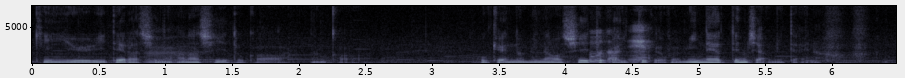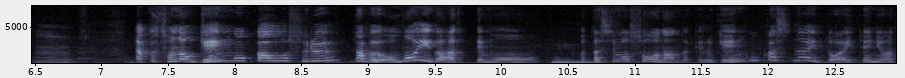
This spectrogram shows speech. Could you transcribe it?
金融リテラシーの話とか、なんか保険の見直しとか言ってるけど、これみんなやってんじゃんみたいな、うん、なんかその言語化をする多分思いがあっても、うん。私もそうなんだけど言語化しないと相手には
